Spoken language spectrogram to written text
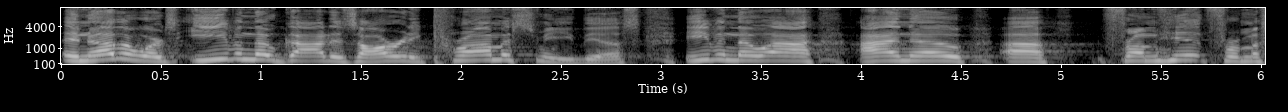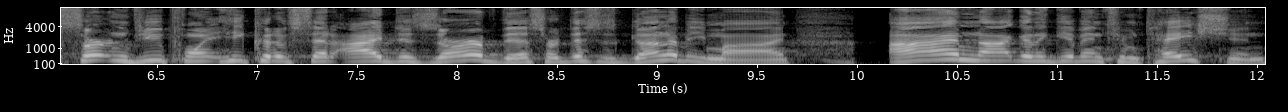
In other words, even though God has already promised me this, even though I, I know uh, from, his, from a certain viewpoint, he could have said, I deserve this or this is going to be mine, I'm not going to give in temptation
